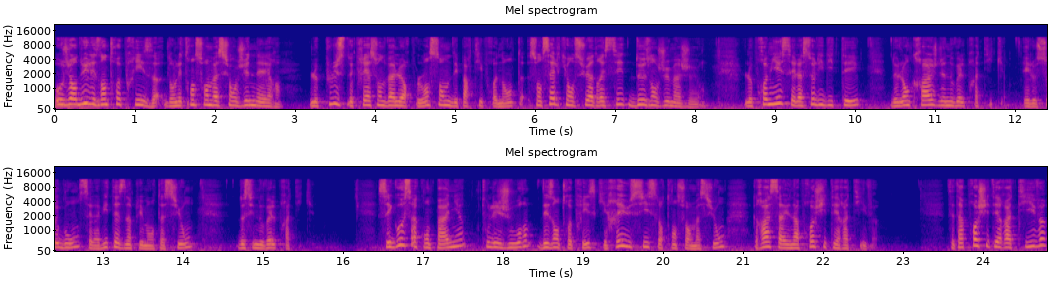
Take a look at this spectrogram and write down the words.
Aujourd'hui, les entreprises dont les transformations génèrent le plus de création de valeur pour l'ensemble des parties prenantes sont celles qui ont su adresser deux enjeux majeurs. Le premier, c'est la solidité de l'ancrage de nouvelles pratiques. Et le second, c'est la vitesse d'implémentation de ces nouvelles pratiques. Sego s'accompagne tous les jours des entreprises qui réussissent leur transformation grâce à une approche itérative. Cette approche itérative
